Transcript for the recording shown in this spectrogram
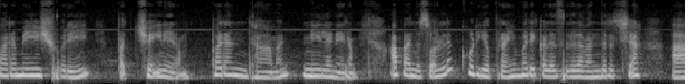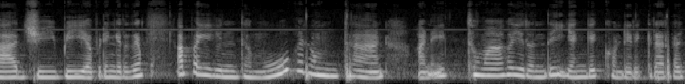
பரமேஸ்வரி பச்சை நிறம் பரந்தாமன் நீல நிறம். அப்போ அந்த சொல்லக்கூடிய பிரைமரி கலர்ஸ் இதில் வந்துருச்சா. ஆர்ஜிபி அப்படிங்கிறது. அப்போ இந்த மூவரும் தான் அனைத்துமாக இருந்து இயங்கிக் கொண்டிருக்கிறார்கள்.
